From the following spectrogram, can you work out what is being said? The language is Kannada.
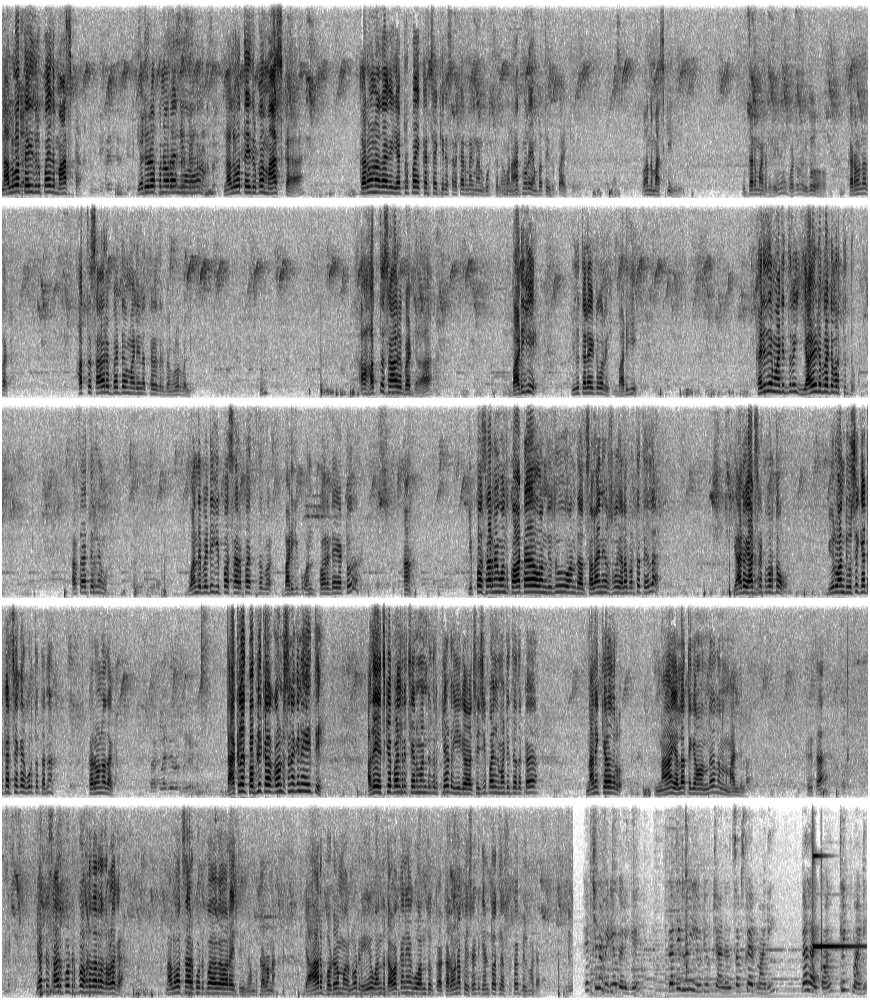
ನಲ್ವತ್ತೈದು ರೂಪಾಯಿದ ಮಾಸ್ಕ. ಯಡಿಯೂರಪ್ಪನವರ, ನೀವು ನಲ್ವತ್ತೈದು ರೂಪಾಯಿ ಮಾಸ್ಕ, ಕರೋನಾದಾಗ ಎಷ್ಟು ರೂಪಾಯಿ ಖರ್ಚು ಹಾಕಿರಿ ಸರ್ಕಾರದಾಗ ನಾನು ಗೊತ್ತಿಲ್ಲ ಒಂದು ನಾಲ್ಕುನೂರ ಎಂಬತ್ತೈದು ರೂಪಾಯಿ ಹಾಕಿರಿ. ಒಂದು ಮಾಸ್ಕಿಗೆ. ಉದ್ಧಾರ ಮಾಡಿದ್ರಿ. ನೀವು ಬಡ್ರು, ಇದು ಕರೋನಾದಾಗ. ಹತ್ತು ಸಾವಿರ ಬೆಡ್ ಮಾಡಿನಂತ ಹೇಳಿದ್ರಿ ಬೆಂಗಳೂರು ಹ್ಮ್? ಆ ಹತ್ತು ಸಾವಿರ ಬೆಡ್ ಬಾಡಿಗೆ ಇದು ತಲೆ ಇಟ್ಕೋರಿ ಬಾಡಿಗೆ. ಖರೀದಿ ಮಾಡಿದ್ರೆ ಎರಡು ಬೆಡ್ ಬರ್ತಿದ್ದು. ಅರ್ಥ ಆಯ್ತಿಲ್ಲ ನೀವು ಒಂದು ಬೆಡ್ಡಿಗೆ ಇಪ್ಪತ್ತು ಸಾವಿರ ರೂಪಾಯಿ ಬಾಡಿಗೆ ಒಂದು ಪರ್ ಡೇ ಎಟ್ಟು ಹಾಂ. ಇಪ್ಪತ್ತು ಸಾವಿರನಾಗ ಒಂದು ಕಾಟ ಒಂದು ಇದು ಒಂದು ಸಲಾನಿ ನೀರ್ಸು ಎಲ್ಲ ಬರ್ತೈತೆ ಎಲ್ಲ. ಎರಡು ಎರಡು ಸೆಟ್ ಬರ್ತಾವೆ. ಇವರು ಒಂದು ದಿವ್ಸಕ್ಕೆ ಎಟ್ಟು ಖರ್ಚು ಹಾಕ್ಯಾರ ಗುರ್ತತನ ಕರೋನಾದಾಗ. ದಾಖಲಾತಿ ಪಬ್ಲಿಕ್ ಅಕೌಂಟ್ಸ್ನಾಗೇ ಐತಿ. ಅದೇ ಎಚ್ ಕೆ ಪಾಲ್ರಿ ಚೇರ್ಮನ್ ಇದ್ರೆ ಕೇಳ್ರಿ, ಈಗ ಸಿ ಸಿ ಪಾಲ್ ಮಾಡಿದ್ದೆ ಅದಕ್ಕೆ ನನಗೆ ಕೇಳಿದ್ರು. ನಾ ಎಲ್ಲ ತೆಗ್ಯಾವಂದ ನಾನು ಮಾಡಲಿಲ್ಲ. ಕಲಿತಾ ಎಷ್ಟು ಸಾವಿರ ಕೋಟಿ ರೂಪಾಯಿ ಹೊಡೆದಾರ ಅದ್ರೊಳಗೆ? ನಲ್ವತ್ತು ಸಾವಿರ ಕೋಟಿ ರೂಪಾಯಿ ವ್ಯವಹಾರ ಐತಿ ನಮ್ಮ ಕರೋನಾ ಯಾರು ಬಡವ್ರ ಮಗ, ನೋಡ್ರಿ, ಒಂದು ದವಾಖಾನೆಯಾಗ ಒಂದು ಕರೋನಾ ಪೇಷಂಟ್ಗೆ ಎಂಟು ಹತ್ತು ಲಕ್ಷ ರೂಪಾಯಿ ಬಿಲ್ ಮಾಡ್ಯಾರ. ಹೆಚ್ಚಿನ ವಿಡಿಯೋಗಳಿಗೆ ಪ್ರತಿಧ್ವನಿ ಯೂಟ್ಯೂಬ್ ಚಾನೆಲ್ ಸಬ್ಸ್ಕ್ರೈಬ್ ಮಾಡಿ, ಬೆಲ್ ಐಕಾನ್ ಕ್ಲಿಕ್ ಮಾಡಿ.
